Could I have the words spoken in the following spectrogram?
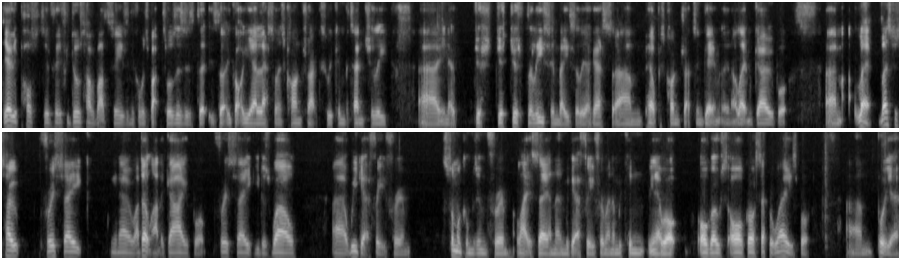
the only positive if he does have a bad season, he comes back to us is, is that is that he got a year less on his contract, so we can potentially, uh, you know, just just just release him basically. I guess um, help his contract and get him, you know, let him go. But um, let let's just hope for his sake. You know, I don't like the guy, but for his sake, he does well. Uh, we get a fee for him. Someone comes in for him, like I say, and then we get a fee for him, and then we can, you know, all, all go all go separate ways. But um, but yeah,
